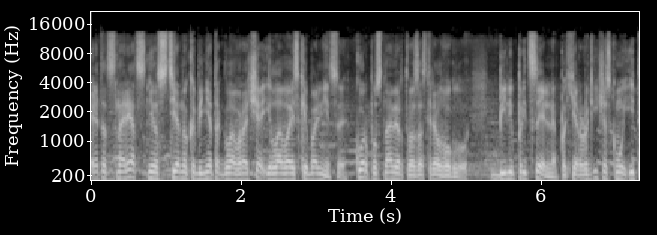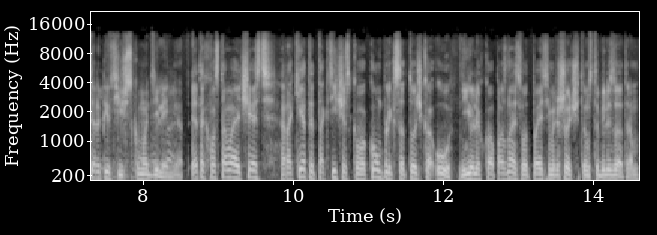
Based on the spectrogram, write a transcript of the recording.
Этот снаряд снес стену кабинета главврача Иловайской больницы. Корпус намертво застрял в углу. Били прицельно по хирургическому и терапевтическому отделению. Это хвостовая часть ракеты тактического комплекса «У». Ее легко опознать вот по этим решетчатым стабилизаторам.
